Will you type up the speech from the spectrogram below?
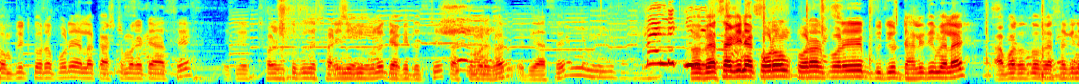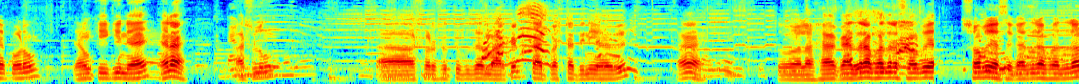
কমপ্লিট করার পরে এলা কাস্টমার এটা আছে। এটা সরস্বতী পুজোর শাড়ি নিবি বলে দেখে দিচ্ছে কাস্টমারের ঘর, এদিকে আছে। তো বেচা কিনা করুন করার পরে ভিডিও ঢালি দি মেলায়। আপাতত বেচা কিনা করুন যেমন কি কি নেয় হ্যাঁ না? আসলুম সরস্বতী পূজার মার্কেট, চার পাঁচটা দিনই হবে হ্যাঁ? তো হ্যাঁ গাজরা ফাজরা সবে সবে আছে, গাজরা ফাজরা।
